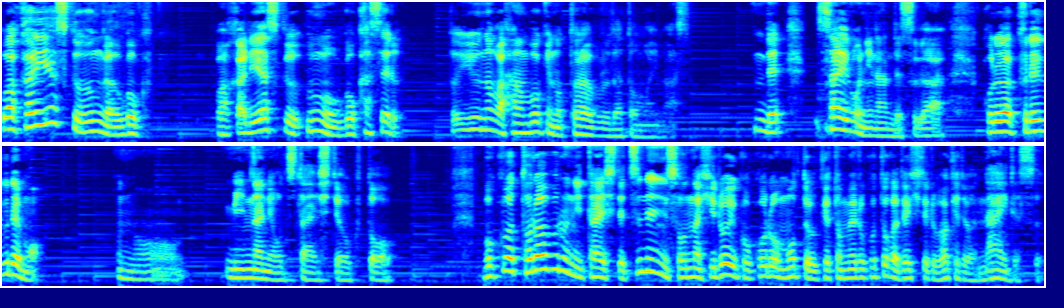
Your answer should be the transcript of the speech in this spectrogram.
わかりやすく運が動く。わかりやすく運を動かせる。というのが繁忙期のトラブルだと思います。で、最後になんですが、これはくれぐれも、あの、みんなにお伝えしておくと、僕はトラブルに対して常にそんな広い心を持って受け止めることができてるわけではないです。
